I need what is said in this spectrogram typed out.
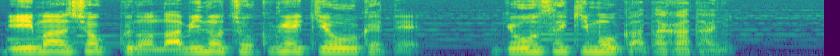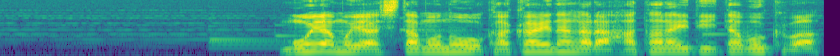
リーマンショックの波の直撃を受けて業績もガタガタに。もやもやしたものを抱えながら働いていた僕は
